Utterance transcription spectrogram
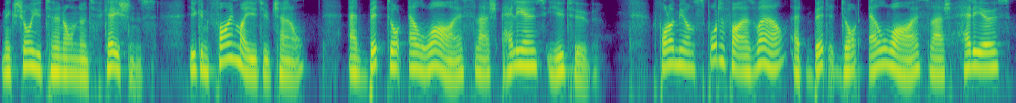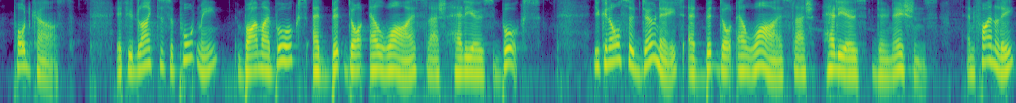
Make sure you turn on notifications. You can find my YouTube channel at bit.ly slash heliosyoutube. Follow me on Spotify as well at bit.ly slash helios podcast. If you'd like to support me, buy my books at bit.ly slash helios books. You can also donate at bit.ly slash helios donations. And finally,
